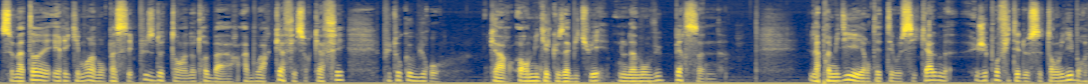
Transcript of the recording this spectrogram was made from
Ce matin, Eric et moi avons passé plus de temps à notre bar à boire café sur café plutôt qu'au bureau, car hormis quelques habitués, nous n'avons vu personne. L'après-midi ayant été aussi calme, j'ai profité de ce temps libre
